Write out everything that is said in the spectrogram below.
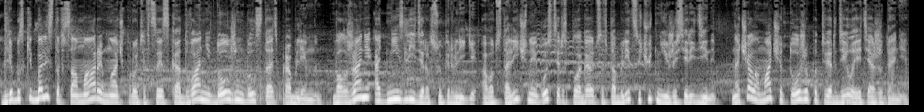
Для баскетболистов Самары матч против ЦСКА-2 не должен был стать проблемным. Волжане – одни из лидеров Суперлиги, а вот столичные гости располагаются в таблице чуть ниже середины. Начало матча тоже подтвердило эти ожидания.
